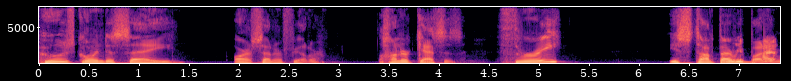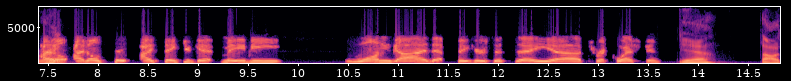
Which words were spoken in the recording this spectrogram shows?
Who's going to say our center fielder? 100 guesses. Three? You stump everybody, I, right? I don't. I don't think. I think you get maybe one guy that figures it's a uh, trick question. Yeah. Oh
